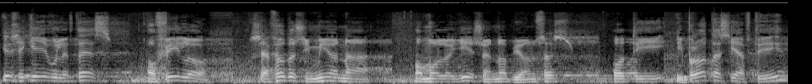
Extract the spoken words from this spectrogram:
Κυρίες και κύριοι βουλευτές, οφείλω σε αυτό το σημείο να ομολογήσω ενώπιον σας ότι η πρόταση αυτή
